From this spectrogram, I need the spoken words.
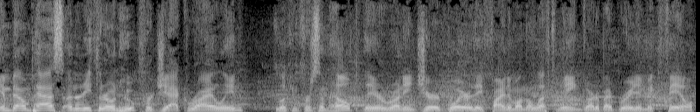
Inbound pass underneath their own hoop for Jack Riley. Looking for some help. They are running Jared Boyer. They find him on the left wing, guarded by Braden McPhail.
